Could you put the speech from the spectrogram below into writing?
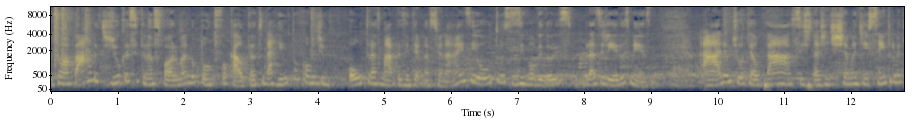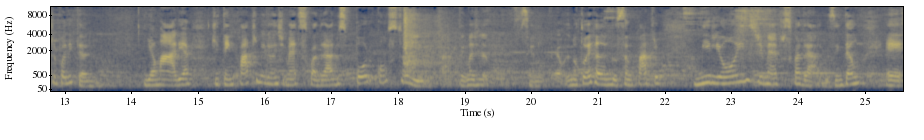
Então, a Barra da Tijuca se transforma no ponto focal tanto da Hilton como de outras marcas internacionais e outros desenvolvedores brasileiros mesmo. A área onde o hotel está, a gente chama de centro metropolitano. E é uma área que tem 4 milhões de metros quadrados por construir. Tá? Então, imagina, assim, eu não estou errando, são 4 milhões de metros quadrados. Então, é,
